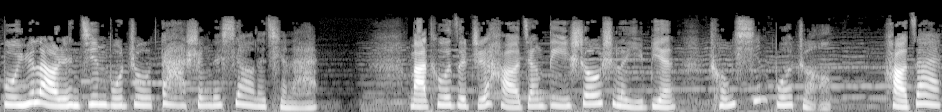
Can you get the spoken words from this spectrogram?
捕鱼老人禁不住大声地笑了起来。马秃子只好将地收拾了一遍，重新播种。好在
